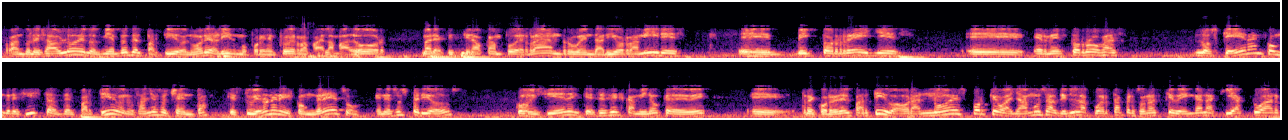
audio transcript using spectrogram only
cuando les hablo de los miembros del partido, el nuevo liberalismo, por ejemplo, de Rafael Amador, María Cristina Ocampo de Ran, Rubén Darío Ramírez, eh, Víctor Reyes, eh, Ernesto Rojas, los que eran congresistas del partido en los años 80, que estuvieron en el Congreso en esos periodos, coinciden en que ese es el camino que debe eh, recorrer el partido. Ahora, no es porque vayamos a abrirle la puerta a personas que vengan aquí a actuar,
